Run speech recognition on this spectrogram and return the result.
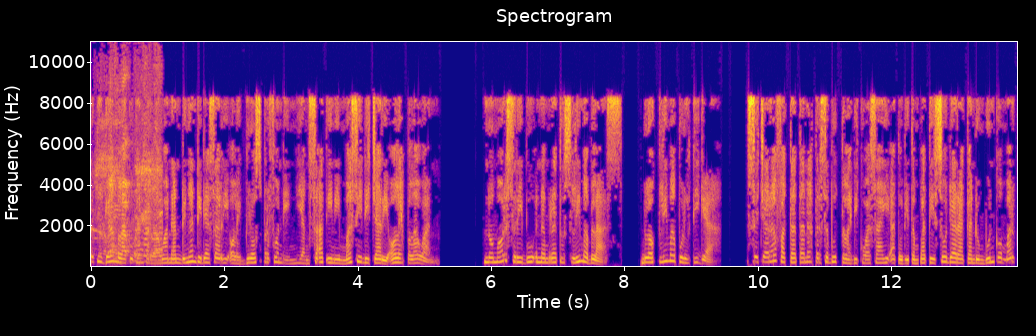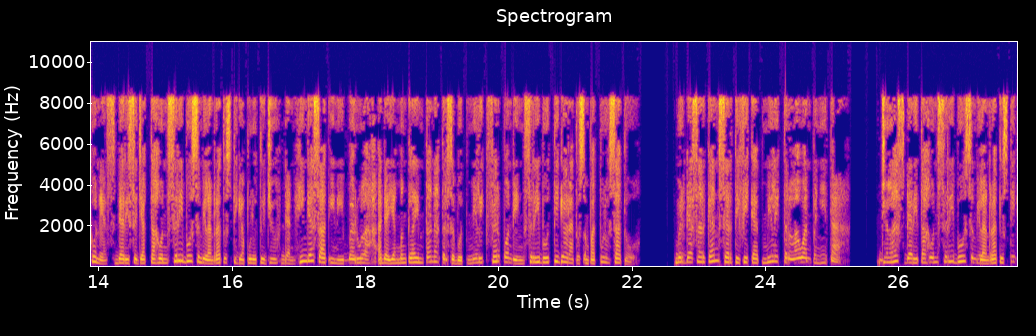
ketiga melakukan perlawanan dengan didasari oleh gross performing yang saat ini masih dicari oleh pelawan. Nomor 1615. Blok 53. Secara fakta tanah tersebut telah dikuasai atau ditempati saudara kandung Bunko Marcones dari sejak tahun 1937 dan hingga saat ini barulah ada yang mengklaim tanah tersebut milik Fairponding 1341. Berdasarkan sertifikat milik terlawan penyita. Jelas dari tahun 1937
